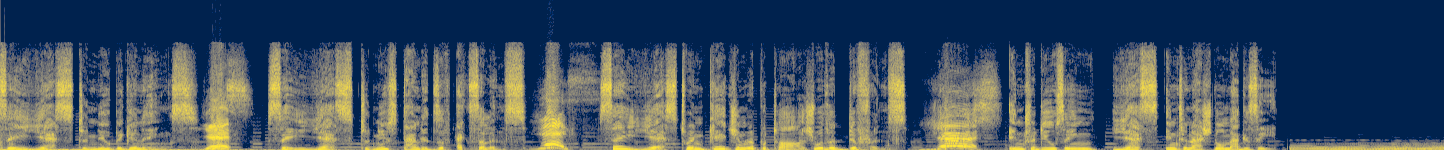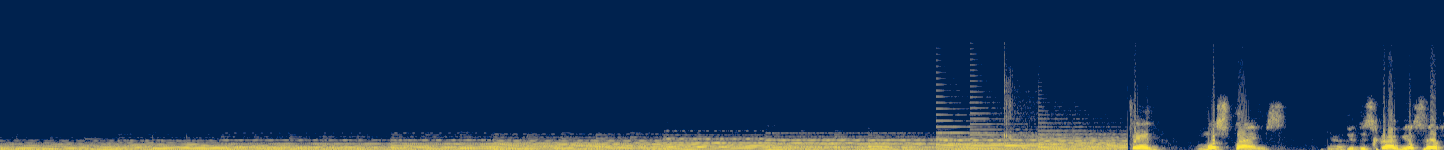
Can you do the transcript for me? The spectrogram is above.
Say yes to new beginnings. Yes. Say yes to new standards of excellence. Yes! Say yes to engaging reportage with a difference. Yes. Introducing Yes International Magazine. said most times Yeah. you describe yourself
